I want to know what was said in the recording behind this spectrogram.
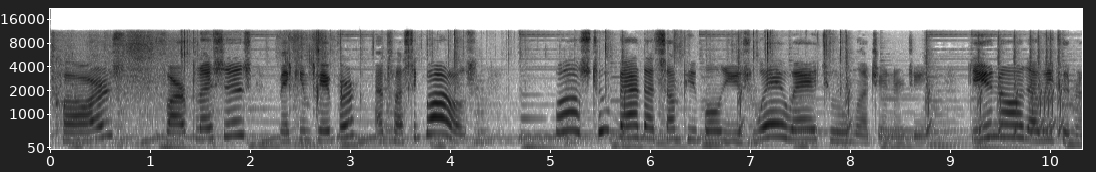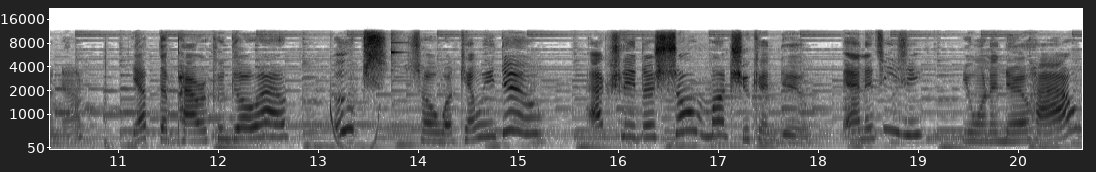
cars, fireplaces, making paper, and plastic bottles. Well, it's too bad that some people use way, way too much energy. Do you know that we could run out? Yep, the power could go out. Oops! So what can we do? Actually, there's so much you can do. And it's easy. You want to know how?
